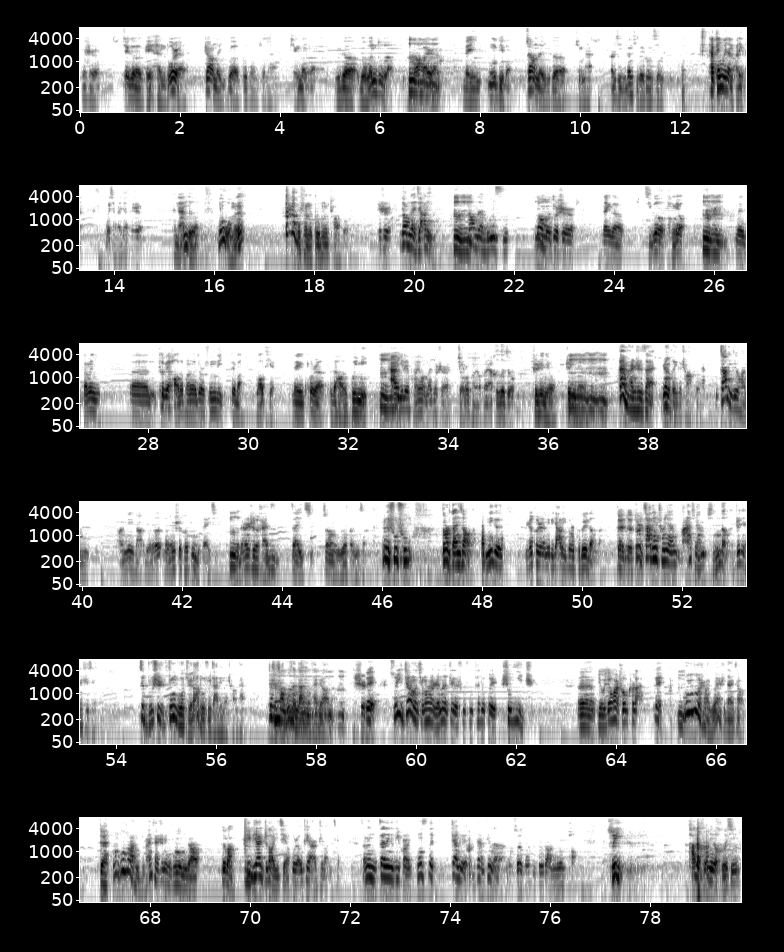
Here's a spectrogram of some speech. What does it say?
就是这个给很多人这样的一个沟通平台，平等的一个有温度的以关怀人为目的的这样的一个平台，而且以问题为中心，它珍贵在哪里呢？我想了一下，它是很难得，因为我们大部分的沟通场合，就是要么在家里，嗯要么在公司，要么就是那个几个朋友，嗯嗯。那咱们呃特别好的朋友就是兄弟，对吧？老铁，那或者特别好的闺蜜，嗯，还有一类朋友那就是酒肉朋友，大家喝喝酒、吹吹牛这一类的。嗯嗯但凡是在任何一个场合，家里这个环境环境下，有的人是和父母在一起，有嗯的人是和孩子在一起，这样的一个环境下，那个输出都是单向的，那个人和人那个压力都是不对等的。对对就是家庭成员完全平等的这件事情，这不是中国绝大多数家庭的常态，这是少部分家庭才这样的。嗯是，对，所以这样的情况下，人的这个输出他就会受抑制。嗯，有些话说不出来。对，嗯工作上永远是单向的。对，工工作上你完全是那个工作目标，对吧？KPI 指导一切，或者 OKR 指导一切。咱们在那个地方，公司的战略一旦定在那儿，所有东西都照那边跑。所以，它的和那个核心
